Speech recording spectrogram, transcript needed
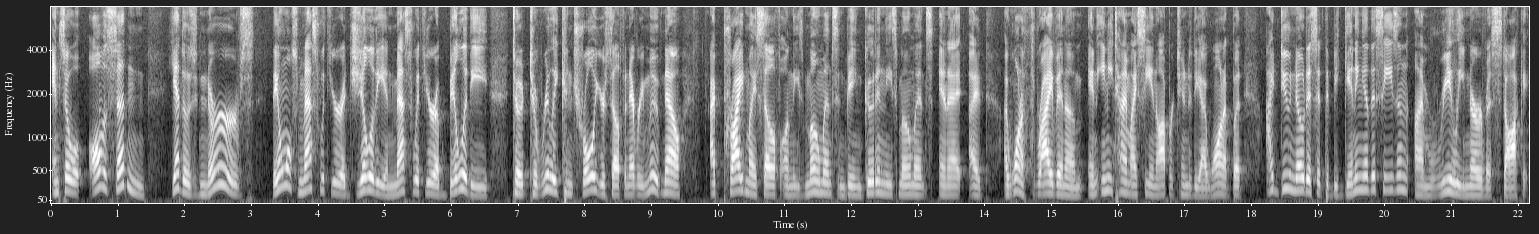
and so all of a sudden, yeah, those nerves they almost mess with your agility and mess with your ability to, to really control yourself in every move. Now, I pride myself on these moments and being good in these moments, and I, I, I want to thrive in them. And anytime I see an opportunity, I want it. But I do notice at the beginning of the season, I'm really nervous stalking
